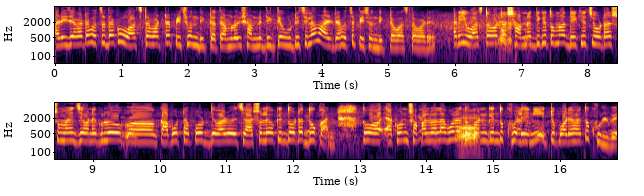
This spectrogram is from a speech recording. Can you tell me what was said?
আর এই জায়গাটা হচ্ছে দেখো ওয়াচ টাওয়ারটা পেছন দিকটাতে। আমরা ওই সামনের দিক দিয়ে উঠেছিলাম আর এটা হচ্ছে পেছন দিকটা ওয়াচ টাওয়ারের আর এই ওয়াচ টাওয়ারটার সামনের দিকে তোমরা দেখেছ ওটার সময় যে অনেকগুলো কাপড় টাপড় দেওয়া রয়েছে আসলেও কিন্তু ওটা দোকান। তো এখন সকালবেলা বলে দোকান কিন্তু খোলেনি একটু পরে হয়তো খুলবে।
